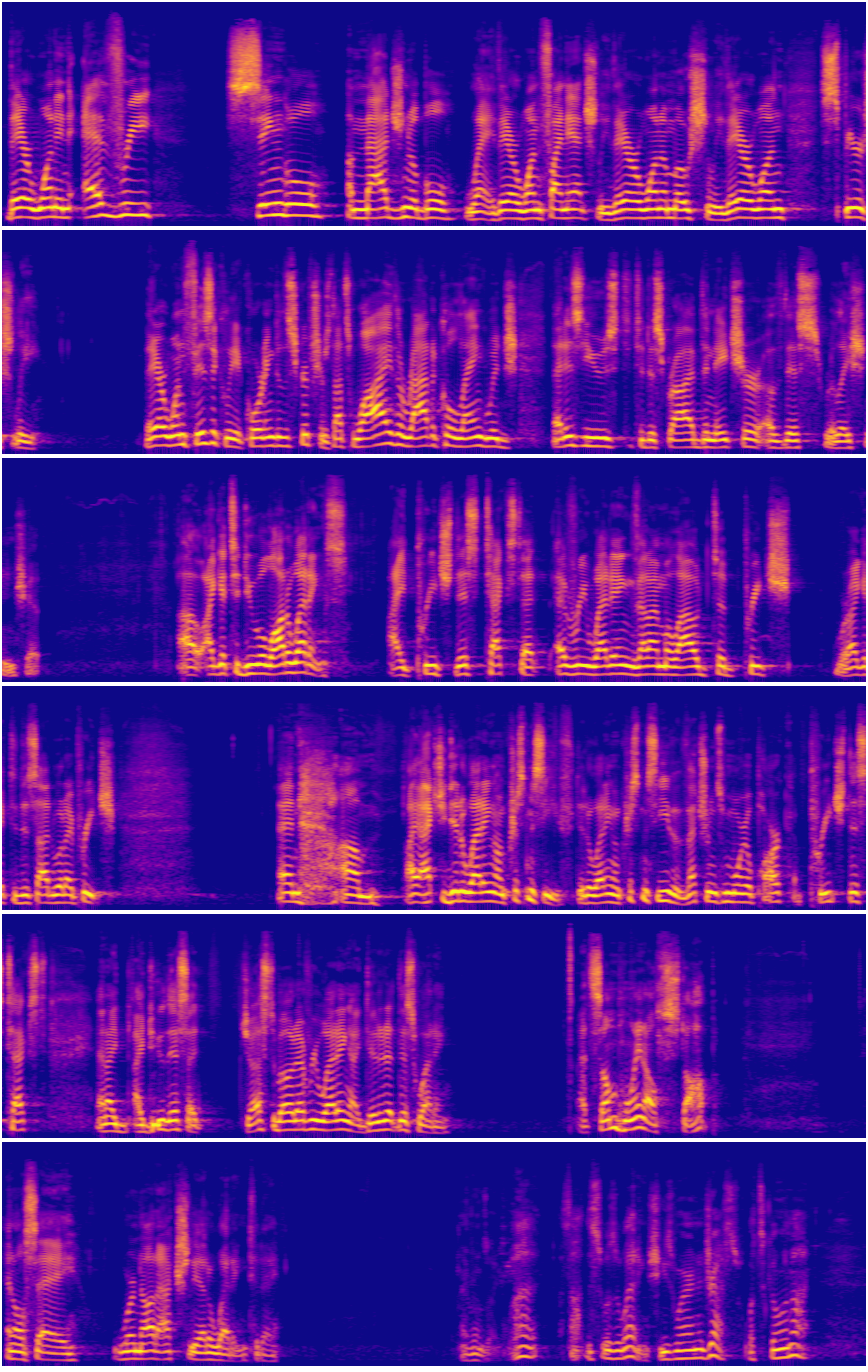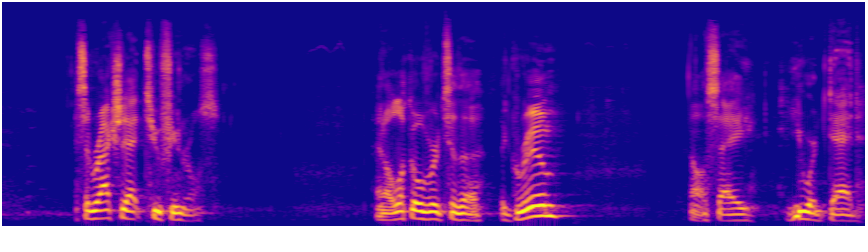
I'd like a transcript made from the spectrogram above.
They are one in every single imaginable way. They are one financially, they are one emotionally, they are one spiritually. They are one physically, according to the scriptures. That's why the radical language that is used to describe the nature of this relationship. Uh, I get to do a lot of weddings. I preach this text at every wedding that I'm allowed to preach, where I get to decide what I preach. And um, I actually did a wedding on Christmas Eve. Did a wedding on Christmas Eve at Veterans Memorial Park. I preached this text, and I, I do this at just about every wedding. I did it at this wedding. At some point, I'll stop and I'll say, We're not actually at a wedding today. Everyone's like, What? I thought this was a wedding. She's wearing a dress. What's going on? I said, We're actually at two funerals. And I'll look over to the, the groom and I'll say, You are dead.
